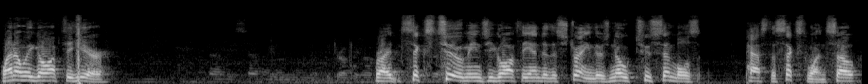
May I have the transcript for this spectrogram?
Why don't we go up to here? Right, 6, 2 means you go off the end of the string. There's no two symbols past the sixth one. So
